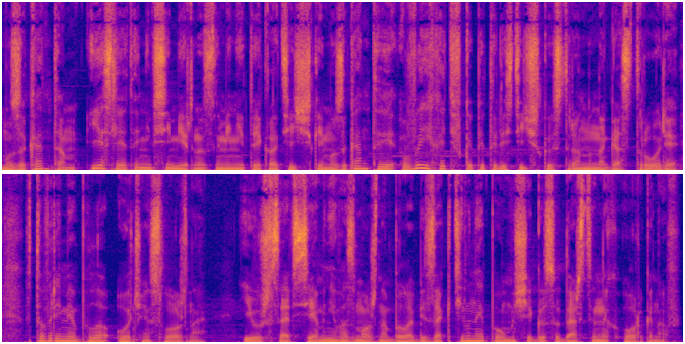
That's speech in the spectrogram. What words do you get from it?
Музыкантам, если это не всемирно знаменитые классические музыканты, выехать в капиталистическую страну на гастроли в то время было очень сложно – и уж совсем невозможно было без активной помощи государственных органов.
